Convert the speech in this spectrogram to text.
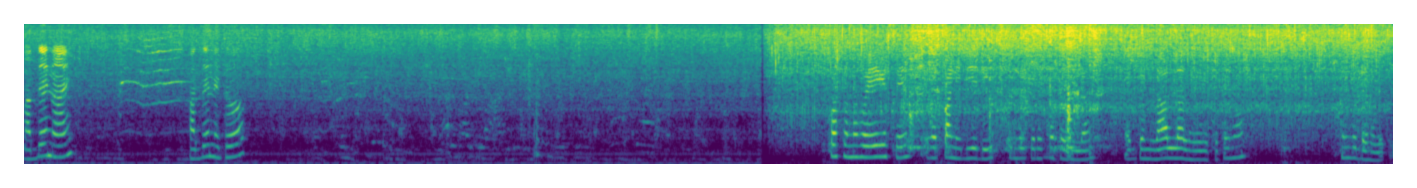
বাদ দেয় নাই বাদ দেয় নাই তো কষানো হয়ে গেছে। এবার পানি দিয়ে দিই। সুন্দর করে কষা দিলাম একদম লাল লাল হয়ে গেছে, তাই না? সুন্দর দেখা যাচ্ছে।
